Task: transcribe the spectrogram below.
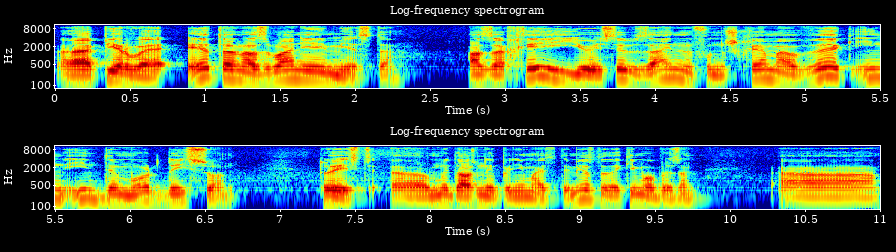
Первое. Это название места. Азахей Йосиф Зайнен фун Шхема век ин ин демор дейсон. То есть э, мы должны понимать это место таким образом. А,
